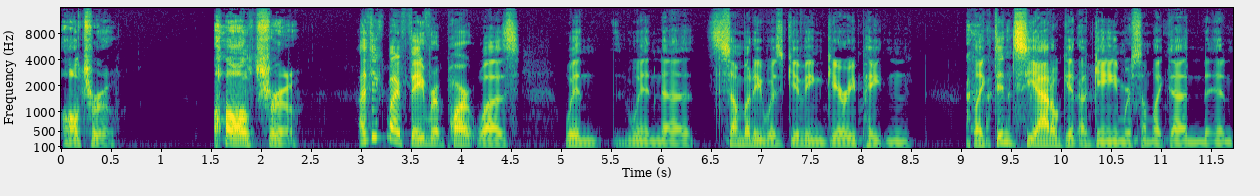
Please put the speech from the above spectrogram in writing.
All true. All true. I think my favorite part was when when uh, somebody was giving Gary Payton, like, didn't Seattle get a game or something like that? And, and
